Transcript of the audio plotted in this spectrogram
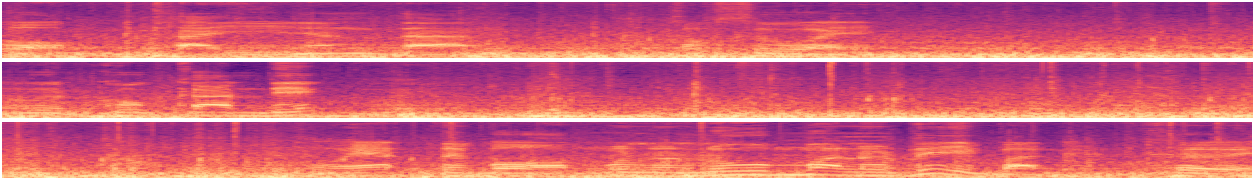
ของไทยหยังต่างเขาสวยเออโครงการเด็ก แอดไปบอกมันละรู้มาแล้วดิบัดนี้เคย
